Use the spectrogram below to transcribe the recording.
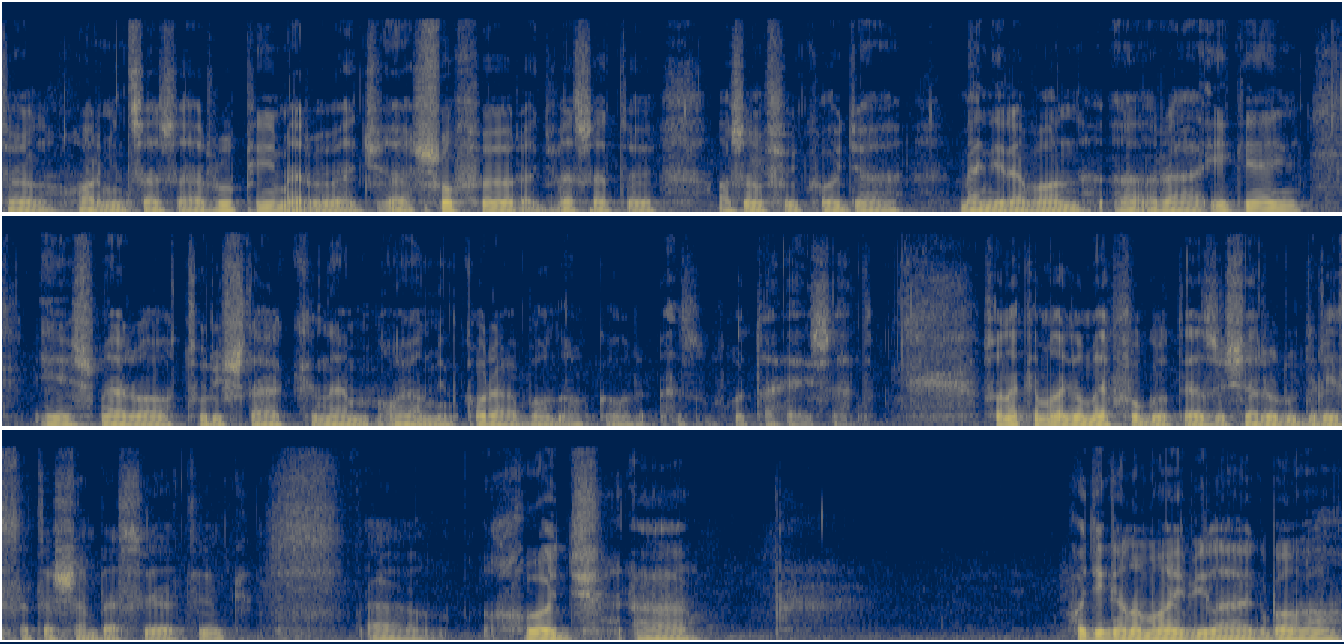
től 30 ezer rupi, mert ő egy eh, sofőr, egy vezető, azon függ, hogy eh, mennyire van eh, rá igény, és mert a turisták nem olyan, mint korábban, akkor ez volt a helyzet. Szóval nekem nagyon megfogott ez, és erről úgy részletesen beszéltünk, hogy hogy igen, a mai világban,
